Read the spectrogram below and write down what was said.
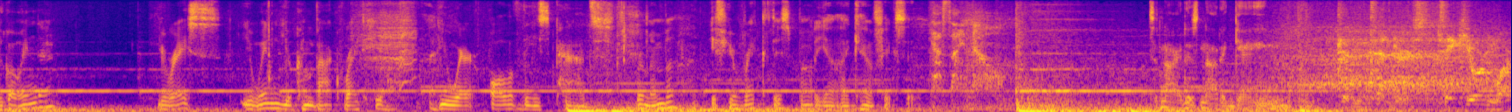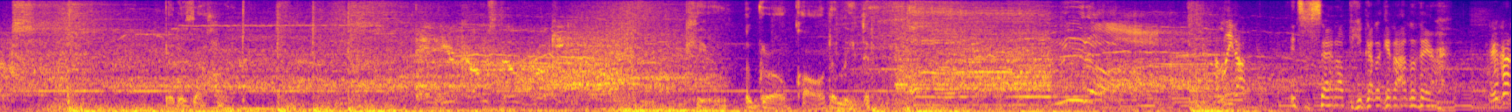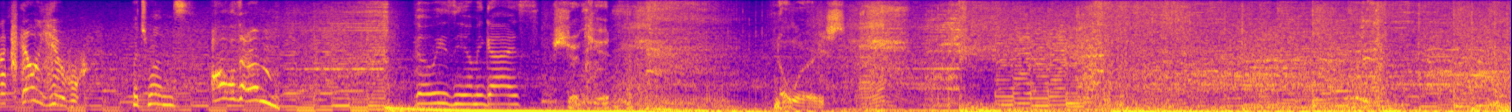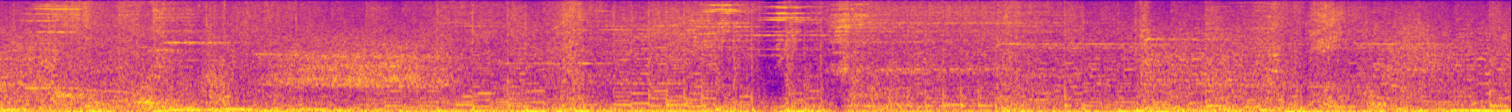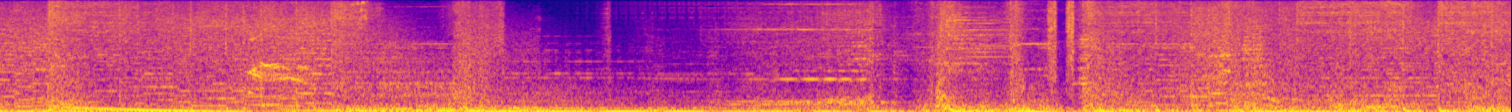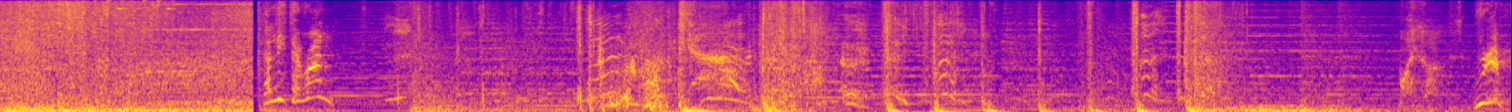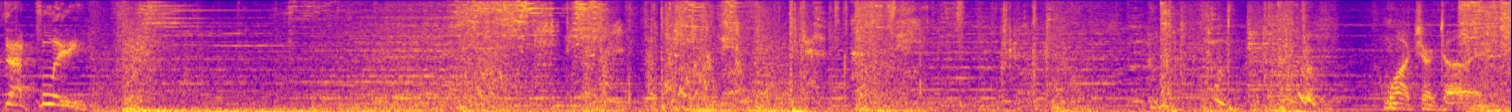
You go in there, you race, you win, you come back right here, and you wear all of these pads. Remember, if you wreck this body, I can't fix it. Yes, I know. Tonight is not a game. Contenders, take your marks. It is a hunt. And here comes the rookie. Kill a girl called Alita. Alita, It's a setup. You gotta get out of there. They're gonna kill you. Which ones? All of them! Go easy on me, guys. Sure, kid. No worries. Alita, run! My God. Rip that flea! Watch her die.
